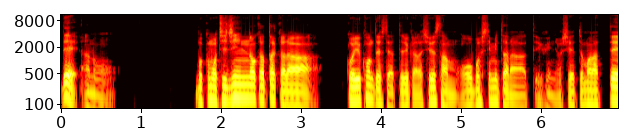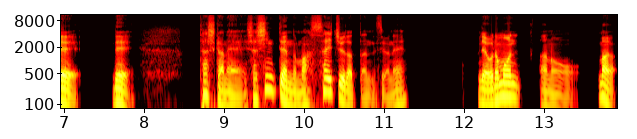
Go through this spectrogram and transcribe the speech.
で、あの、僕も知人の方から、こういうコンテストやってるから、シュウさんも応募してみたらっていうふうに教えてもらって、で、確かね、写真展の真っ最中だったんですよね。で、俺も、あの、まあ、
